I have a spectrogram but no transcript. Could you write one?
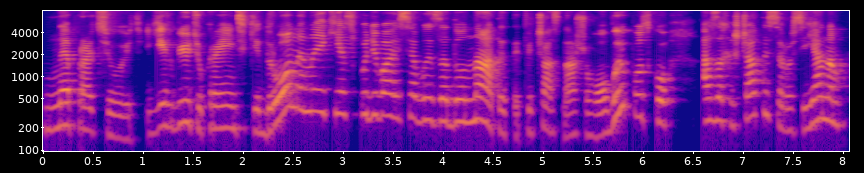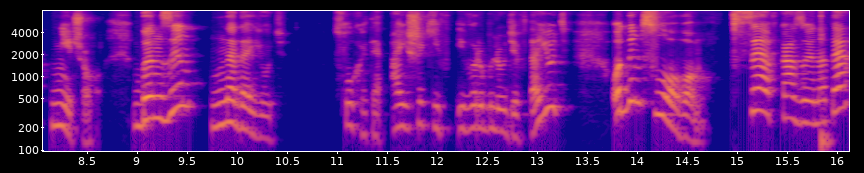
не працюють. Їх б'ють українські дрони, на які я сподіваюся, ви задонатите під час нашого випуску, а захищатися росіянам нічого. Бензин не дають. Слухайте, а ішаків і верблюдів дають? Одним словом, все вказує на те,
